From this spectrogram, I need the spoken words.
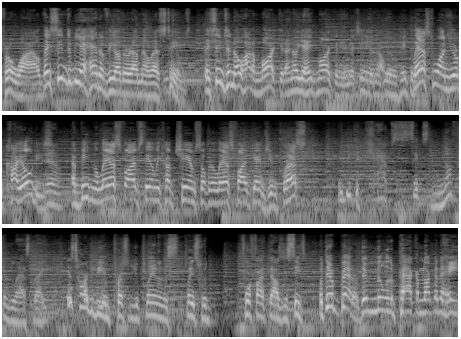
for a while. They seem to be ahead of the other MLS teams. They seem to know how to market. I know you hate marketing. They seem to know. Yeah, hate last one, your Coyotes Yeah. have beaten the last five Stanley Cup champs over the last five games. You impressed? They beat the Caps six nothing last night. It's hard to be impressed when you're playing in a place with four or five thousand seats, but they're better. They're middle of the pack. I'm not going to hate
